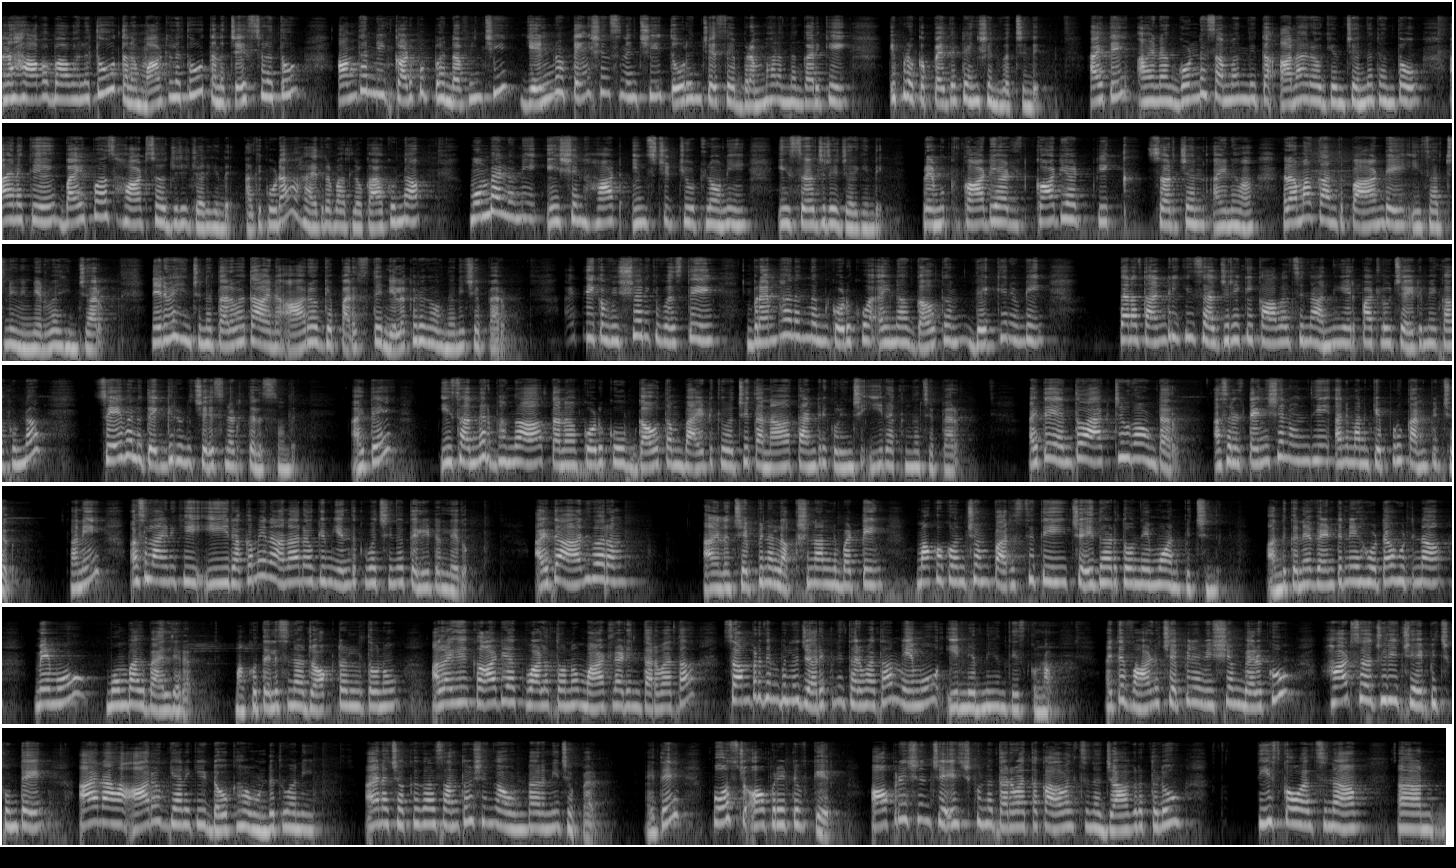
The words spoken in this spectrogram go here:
తన హావభావాలతో తన మాటలతో తన చేష్టలతో అందరినీ కడుపు నవ్వించి ఎన్నో టెన్షన్స్ నుంచి దూరం చేసే బ్రహ్మానందం గారికి ఇప్పుడు ఒక పెద్ద టెన్షన్ వచ్చింది. అయితే ఆయన గుండె సంబంధిత అనారోగ్యం చెందడంతో ఆయనకి బైపాస్ హార్ట్ సర్జరీ జరిగింది. అది కూడా హైదరాబాద్లో కాకుండా ముంబైలోని ఏషియన్ హార్ట్ ఇన్స్టిట్యూట్లోని ఈ సర్జరీ జరిగింది. ప్రముఖ కార్డియా కార్డియాటిక్ సర్జన్ అయిన రమాకాంత్ పాండే ఈ సర్జరీని నిర్వహించారు. నిర్వహించిన తర్వాత ఆయన ఆరోగ్య పరిస్థితి నిలకడగా ఉందని చెప్పారు. అయితే ఇక విషయానికి వస్తే బ్రహ్మానందం కొడుకు అయిన గౌతమ్ దగ్గరుండి తన తండ్రికి సర్జరీకి కావాల్సిన అన్ని ఏర్పాట్లు చేయడమే కాకుండా సేవలు దగ్గరుండి చేసినట్టు తెలుస్తుంది. అయితే ఈ సందర్భంగా తన కొడుకు గౌతమ్ బయటికి వచ్చి తన తండ్రి గురించి ఈ రకంగా చెప్పారు. అయితే ఎంతో యాక్టివ్గా ఉంటారు. అసలు టెన్షన్ ఉంది అని మనకి ఎప్పుడు కనిపించదు. కానీ అసలు ఆయనకి ఈ రకమైన అనారోగ్యం ఎందుకు వచ్చిందో తెలియటం లేదు. అయితే ఆదివారం ఆయన చెప్పిన లక్షణాలను బట్టి మాకు కొంచెం పరిస్థితి చేయిదాడుతోందేమో అనిపించింది. అందుకనే వెంటనే హుటాహుటిన మేము ముంబై బయలుదేరాం. మాకు తెలిసిన డాక్టర్లతోనూ అలాగే కార్డియాక్ వాళ్ళతోనూ మాట్లాడిన తర్వాత సంప్రదింపులు జరిపిన తర్వాత మేము ఈ నిర్ణయం తీసుకున్నాం. అయితే వాళ్ళు చెప్పిన విషయం మేరకు హార్ట్ సర్జరీ చేయించుకుంటే ఆయన ఆరోగ్యానికి డోకా ఉండదు అని ఆయన చక్కగా సంతోషంగా ఉంటారని చెప్పారు. అయితే పోస్ట్ ఆపరేటివ్ కేర్ ఆపరేషన్ చేయించుకున్న తర్వాత కావాల్సిన జాగ్రత్తలు తీసుకోవాల్సిన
